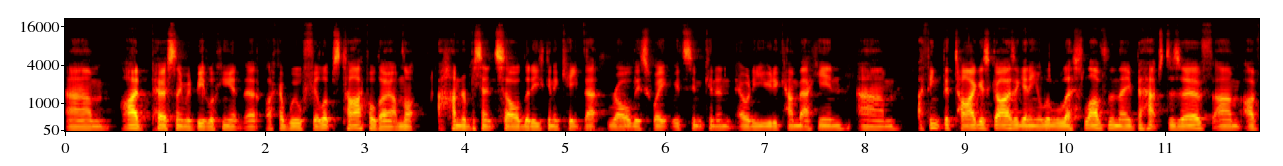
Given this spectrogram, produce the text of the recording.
Um, I personally would be looking at that, like a Will Phillips type, although I'm not 100% sold that he's going to keep that role this week with Simpkin and LDU to come back in. Um, I think the Tigers guys are getting a little less love than they perhaps deserve. Um, I've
